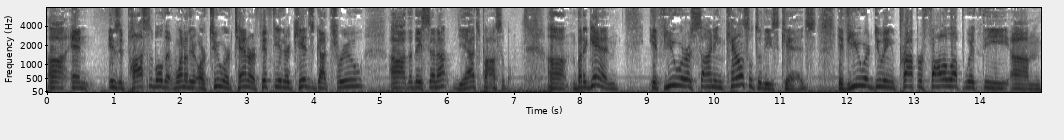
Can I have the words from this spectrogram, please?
uh, and is it possible that one of their, or two, or ten, or fifty of their kids got through uh, that they sent up? Yeah, it's possible. Uh, but again, if you were assigning counsel to these kids, if you were doing proper follow up with the um,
